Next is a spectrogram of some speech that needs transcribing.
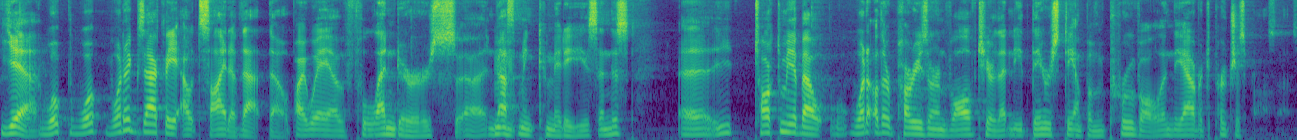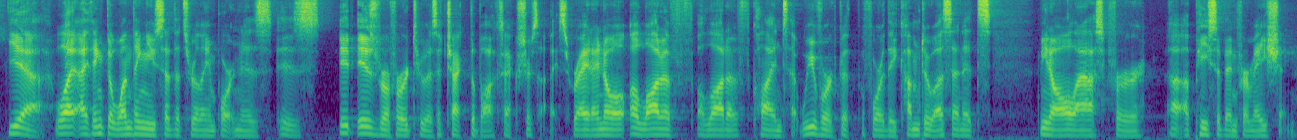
Yeah. What what what exactly outside of that though, by way of lenders, uh, investment committees, and this? Uh, talk to me about what other parties are involved here that need their stamp of approval in the average purchase process. Yeah. Well, I think the one thing you said that's really important is is it is referred to as a check the box exercise, right? I know a lot of a lot of clients that we've worked with before they come to us and it's, you know, I'll ask for a piece of information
